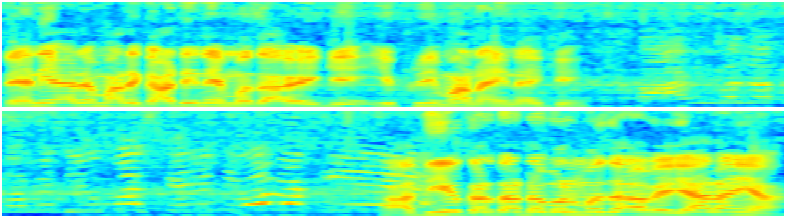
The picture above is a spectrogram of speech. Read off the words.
તેની યારે મારી ગાડીને મજા આવી ગઈ. એ ફ્રીમાં નાઈ નાખી. આવી મજા તો અમે દીવમાં જ કરી હતી હો બાકી. આ દીવ કરતા ડબલ મજા આવે. યાર અહીંયા.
